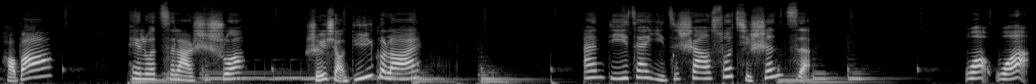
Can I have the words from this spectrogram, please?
好吧，佩洛茨老师说：“谁想第一个来？”安迪在椅子上缩起身子。我我，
